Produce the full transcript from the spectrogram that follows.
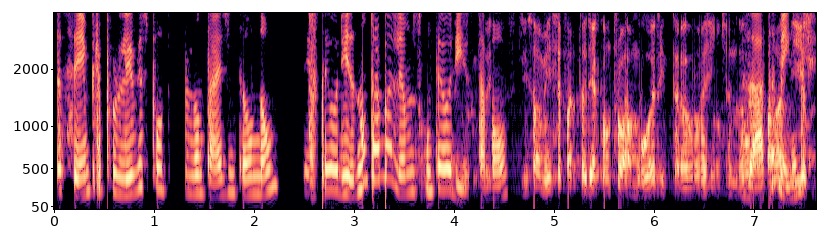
para sempre, por livre e espontânea vontade, então não tem teorias. Não trabalhamos com teorias, tá bom? Principalmente se for teoria contra o amor, então a gente não. Exatamente.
